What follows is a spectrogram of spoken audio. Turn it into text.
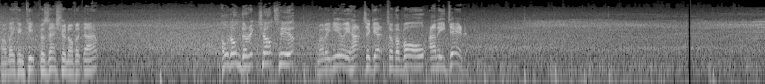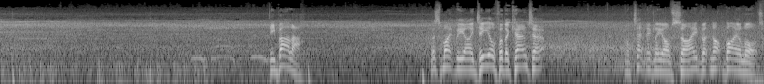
Well, they can keep possession of it now. Hold on, Derek, chance here. But he knew he had to get to the ball, and he did. Dybala. This might be ideal for the counter. Well, technically offside, but not by a lot.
